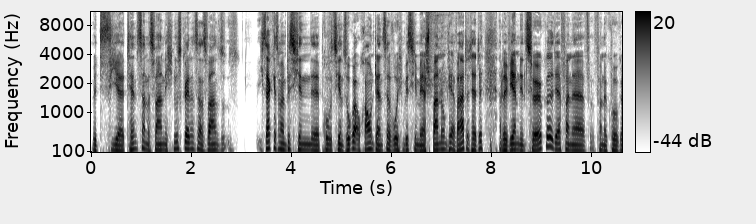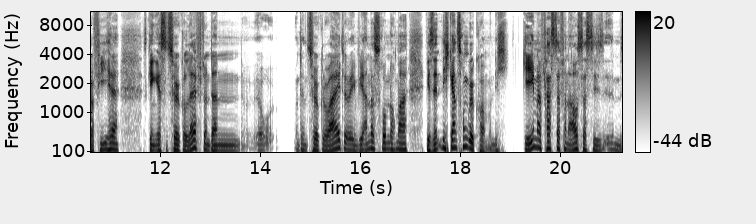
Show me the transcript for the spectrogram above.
mit vier Tänzern. Das waren nicht nur Square Tänzer, das waren so, ich sage jetzt mal ein bisschen äh, provozierend, sogar auch Round Dancer, wo ich ein bisschen mehr Spannung erwartet hätte. Aber wir haben den Circle, der von der, von der Choreografie her, es ging erst ein Circle Left und dann äh, und dann Circle Right oder irgendwie andersrum nochmal. Wir sind nicht ganz rumgekommen und ich gehe mal fast davon aus, dass die,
